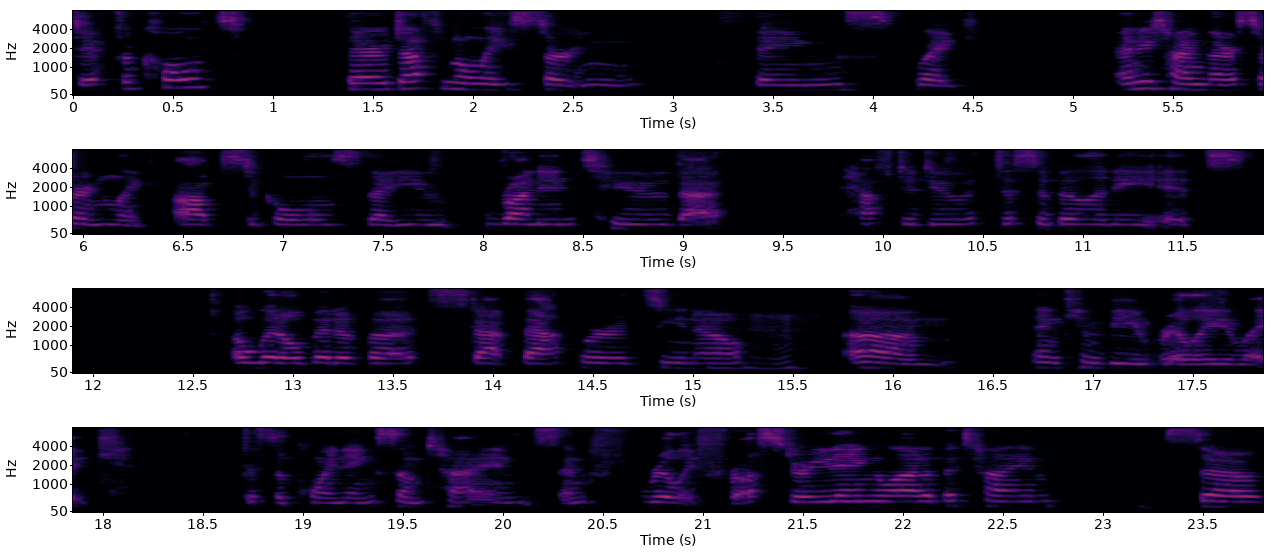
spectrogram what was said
difficult. there are definitely certain things like anytime there are certain like obstacles that you run into that have to do with disability it's a little bit of a step backwards you know mm-hmm. um, and can be really like disappointing sometimes and really frustrating a lot of the time mm-hmm. so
